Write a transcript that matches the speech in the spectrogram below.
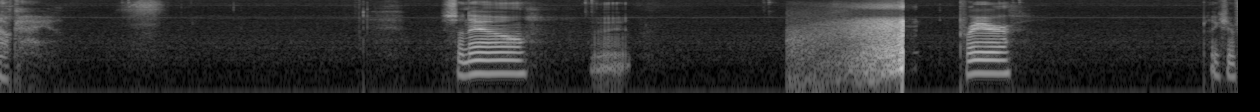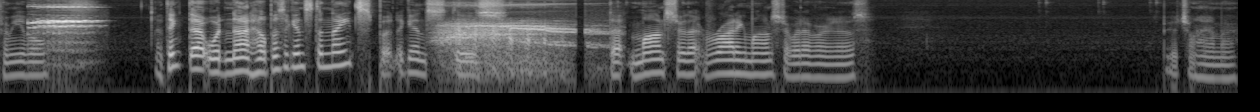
Okay. So now, alright. Prayer. Protection from evil. I think that would not help us against the knights, but against those that monster, that rotting monster, whatever it is. Spiritual hammer.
